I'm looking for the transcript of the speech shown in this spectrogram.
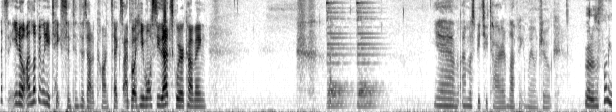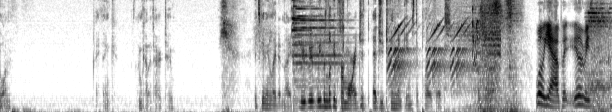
That's you know, I love it when you take sentences out of context. I bet he won't see that square coming. Yeah, I'm- must be too tired. I'm laughing at my own joke. It was a funny one. I think. I'm kind of tired too. Yeah. It's getting late at night. We, we, we've been looking for more edu- edutainment games to play, folks. Well, yeah, but the other reason uh,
